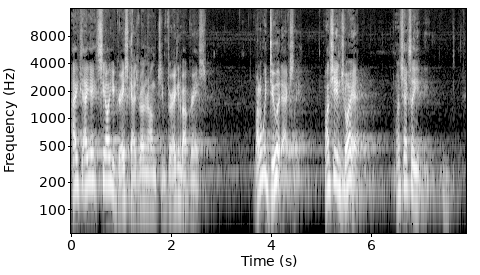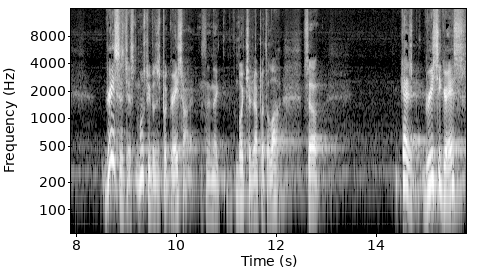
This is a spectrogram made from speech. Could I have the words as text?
I, I see all you grace guys running around bragging about grace. Why don't we do it actually? Why don't you enjoy it? Why don't you actually Grace is just, most people just put grace on it and they butcher it up with the law. So, guys, greasy grace,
